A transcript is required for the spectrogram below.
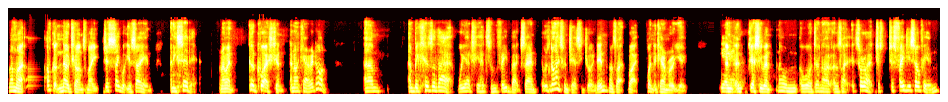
And I'm like, I've got no chance, mate. Just say what you're saying. And he said it. And I went, good question. And I carried on. Um, and because of that, we actually had some feedback saying it was nice when Jesse joined in. I was like, right, point the camera at you. Yeah. And, and Jesse went, no, oh, I don't know. I was like, it's all right. Just just fade yourself in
